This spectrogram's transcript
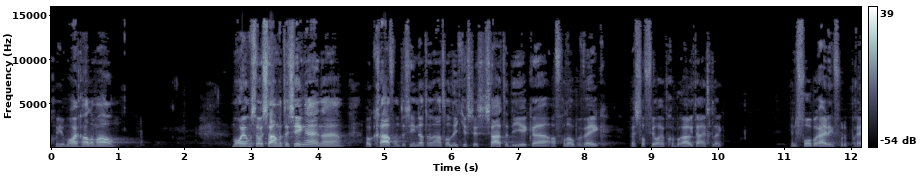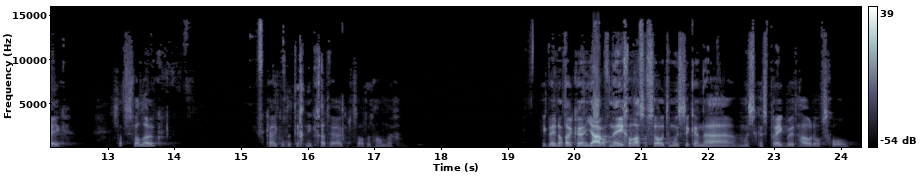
Goedemorgen allemaal. Mooi om zo samen te zingen en uh, ook gaaf om te zien dat er een aantal liedjes tussen zaten die ik uh, afgelopen week best wel veel heb gebruikt eigenlijk. In de voorbereiding voor de preek. Dus dat is wel leuk. Even kijken of de techniek gaat werken, dat is altijd handig. Ik weet nog dat ik een jaar of negen was of zo, toen moest ik een, uh, moest ik een spreekbeurt houden op school.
